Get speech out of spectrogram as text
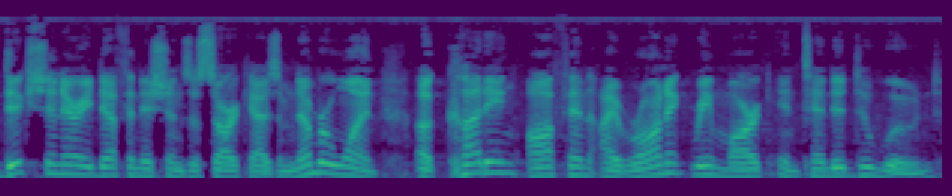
dictionary definitions of sarcasm. Number one, a cutting, often ironic remark intended to wound.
